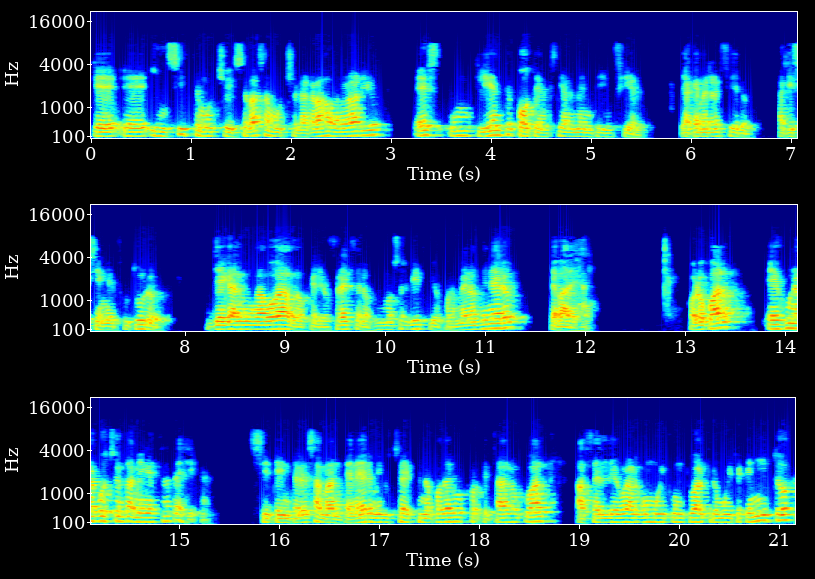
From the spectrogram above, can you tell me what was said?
que eh, insiste mucho y se basa mucho en la rebaja de honorario es un cliente potencialmente infiel. ¿Y a qué me refiero? A que si en el futuro llega algún abogado que le ofrece los mismos servicios por menos dinero, te va a dejar. Con lo cual, es una cuestión también estratégica. Si te interesa mantener, mire ustedes que no podemos porque tal o cual, hacerle algo muy puntual pero muy pequeñito,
